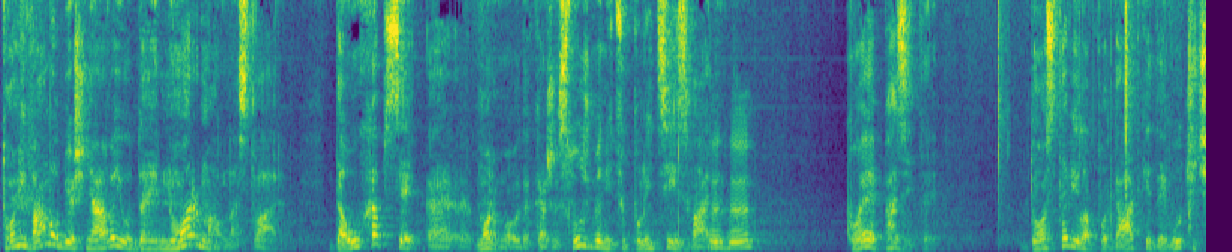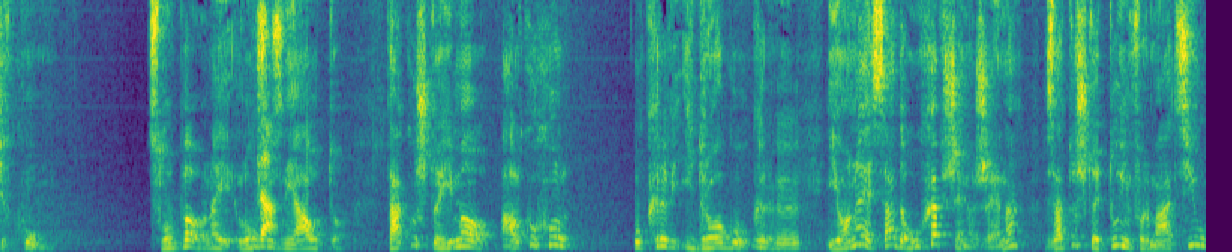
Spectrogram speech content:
To oni vama objašnjavaju da je normalna stvar da uhapse, e, moram ovo da kažem, službenicu policije iz Valjeva, mm -hmm. koja je, pazite, dostavila podatke da je Vučićev kum slupao onaj luksuzni da. auto tako što je imao alkohol u krvi i drogu u krvi. Mm -hmm. I ona je sada uhapšena žena zato što je tu informaciju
